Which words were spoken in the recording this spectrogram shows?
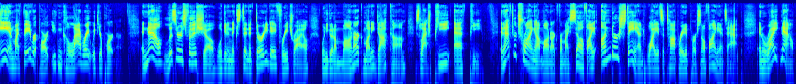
and my favorite part, you can collaborate with your partner. And now, listeners for this show will get an extended 30 day free trial when you go to Monarch money.com slash PFP. And after trying out Monarch for myself, I understand why it's a top rated personal finance app. And right now,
